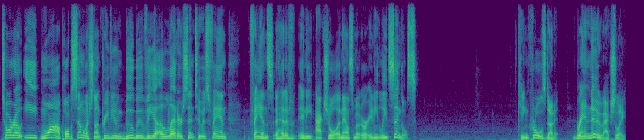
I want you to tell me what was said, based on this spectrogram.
Toro E. Moi pulled a similar stunt, previewing Boo Boo via a letter sent to his fan fans ahead of any actual announcement or any lead singles. King Krule's done it. Brand new, actually.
